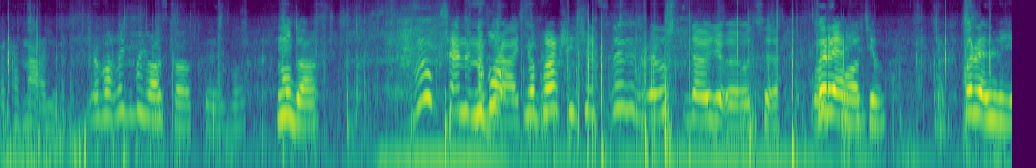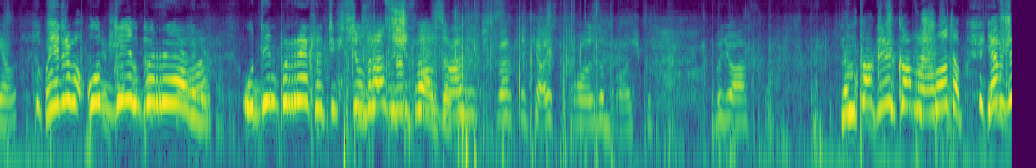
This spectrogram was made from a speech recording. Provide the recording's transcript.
На каналі. Наберіть, будь ласка, активно. Ну да. Ви взагалі не набираєте. На першій частині 99 оце. Переглядів. Переглядів. Мені треба один перегляд. Один перегляд і все, зразу четверта. Зразу четверта часть про заброску. Будь ласка. Нам так цікаво, що там. Я вже,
